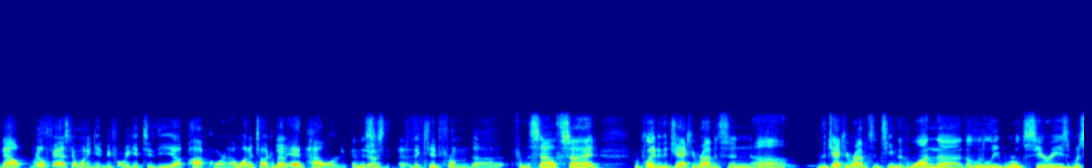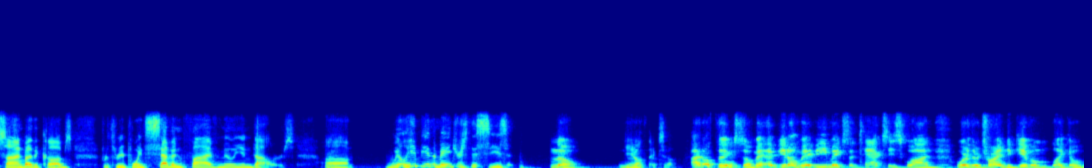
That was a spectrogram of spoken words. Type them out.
Now, real fast, I want to get before we get to the uh, popcorn. I want to talk about. Ed Howard, and this is the, the, kid from the from the South Side who played in the Jackie Robinson uh, the Jackie Robinson team that won the the Little League World Series and was signed by the Cubs for 3.75 million dollars. Um, will he be in the majors this season? No. You don't think so? I don't think so. You know, maybe he makes a taxi squad where they're trying to give him like a,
